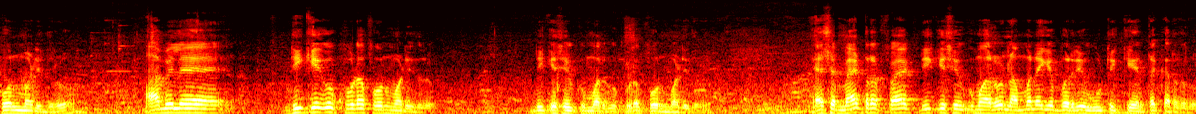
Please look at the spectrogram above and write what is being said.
ಫೋನ್ ಮಾಡಿದ್ರು. ಆಮೇಲೆ ಡಿ ಕೆಗೂ ಕೂಡ ಫೋನ್ ಮಾಡಿದ್ರು. ಡಿ ಕೆ ಶಿವಕುಮಾರ್ಗೂ ಕೂಡ ಫೋನ್ ಮಾಡಿದ್ರು. As a matter of fact D K Shivakumar ನಮ್ಮನೆಗೆ ಬರ್ರಿ ಊಟಕ್ಕೆ ಅಂತ ಕರೆದ್ರು.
